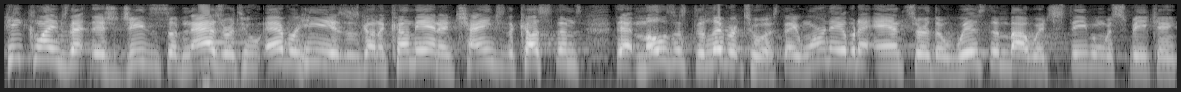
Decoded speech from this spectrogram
he claims that this Jesus of Nazareth, whoever he is, is going to come in and change the customs that Moses delivered to us. They weren't able to answer the wisdom by which Stephen was speaking,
